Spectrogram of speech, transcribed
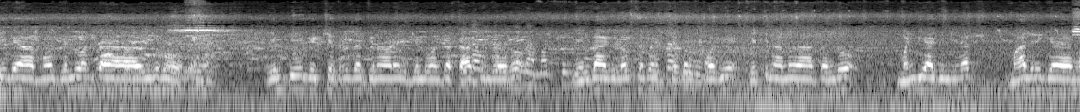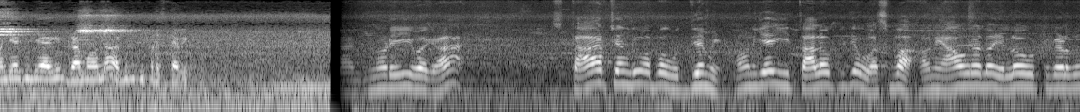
ಈಗ ಗೆಲ್ಲುವಂಥ ಇವರು ಎಂ ಪಿ ಕ್ಷೇತ್ರದ ಚುನಾವಣೆಯಲ್ಲಿ ಗೆಲ್ಲುವಂಥ ಸ್ಟಾರ್ ಅವರು ಹೀಗಾಗಿ ಲೋಕಸಭೆ ಕ್ಷೇತ್ರಕ್ಕೆ ಹೋಗಿ ಹೆಚ್ಚಿನ ಅನುದಾನ ತಂದು ಮಂಡ್ಯ ಜಿಲ್ಲೆಯ ಮಾದರಿ ಮಂಡ್ಯ ಜಿಲ್ಲೆಯಾಗಿ ಗ್ರಾಮವನ್ನು ಅಭಿವೃದ್ಧಿಪಡಿಸ್ತೇವೆ ನೋಡಿ ಇವಾಗ ಸ್ಟಾರ್ ಚಂದ್ರು ಒಬ್ಬ ಉದ್ಯಮಿ. ಅವನಿಗೆ ಈ ತಾಲೂಕಿಗೆ ಹೊಸಬ. ಅವನು ಯಾವ ಊರಲ್ಲೋ ಎಲ್ಲೋ ಹುಟ್ಟು ಬೆಳೆದು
